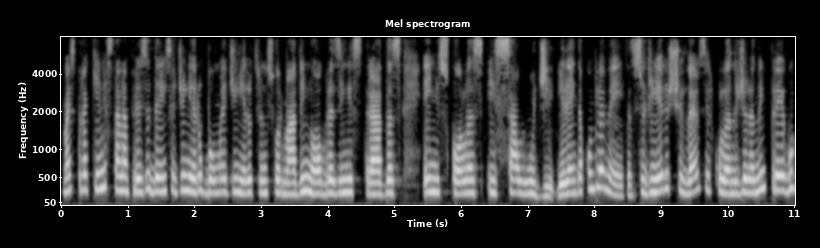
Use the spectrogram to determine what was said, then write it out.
Mas para quem está na presidência, dinheiro bom é dinheiro transformado em obras, em estradas, em escolas e saúde. E ele ainda complementa: se o dinheiro estiver circulando e gerando emprego,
